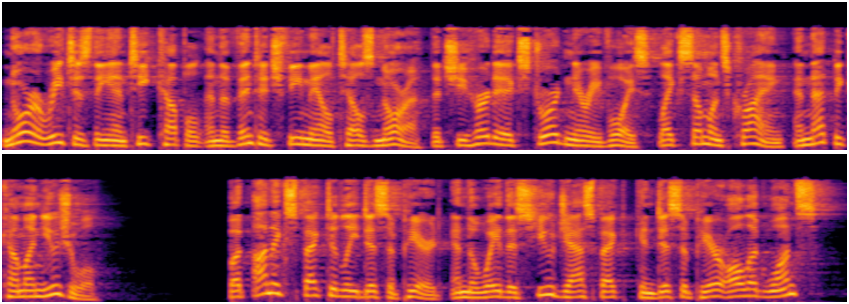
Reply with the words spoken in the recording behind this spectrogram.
Nora reaches the antique couple and the vintage female tells Nora that she heard an extraordinary voice like someone's crying and that become unusual. But unexpectedly disappeared and the way this huge aspect can disappear all at once?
